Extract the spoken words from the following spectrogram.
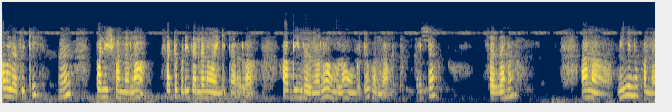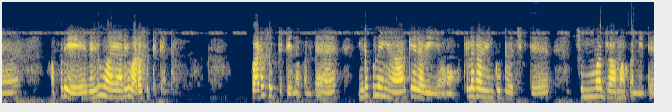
அவளை தூக்கி பனிஷ் பண்ணலாம் சட்டப்படி தண்டனை வாங்கி தரலாம் அப்படின்றதுனால அவங்களாம் அவங்ககிட்ட வந்தாங்க. கரெக்டா சரிதானா? ஆனா நீ என்ன பண்ண? அப்படியே வெறும் வாயாலே வடை சுட்டுட்ட வடை சுட்டுட்டு என்ன பண்ணிட்ட இந்த பிள்ளைங்க ஆர்கே ரவியும் திலகாவையும் கூட்டு வச்சுக்கிட்டு சும்மா ட்ராமா பண்ணிட்டு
